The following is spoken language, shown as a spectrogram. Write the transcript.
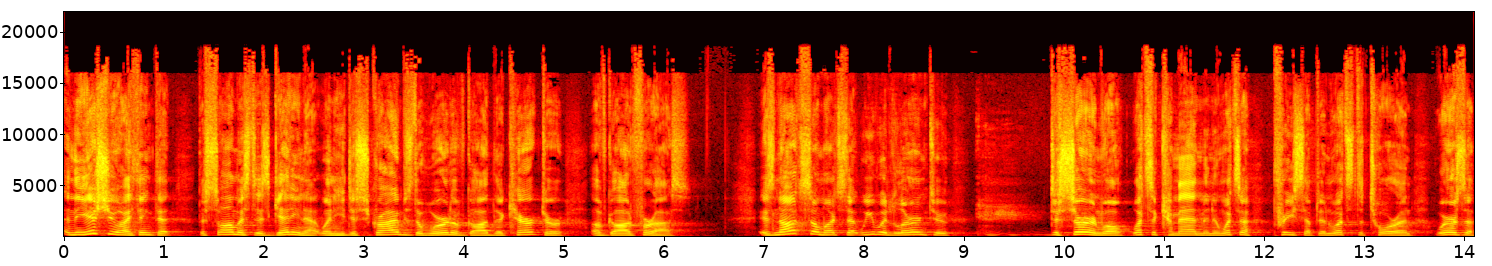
And the issue I think that the psalmist is getting at when he describes the Word of God, the character of God for us, is not so much that we would learn to discern, well, what's a commandment and what's a precept and what's the Torah and where's the,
